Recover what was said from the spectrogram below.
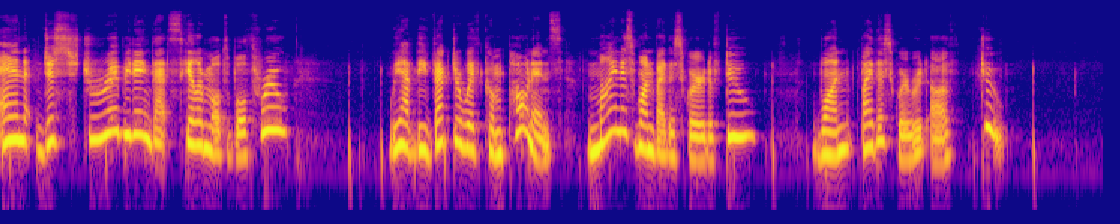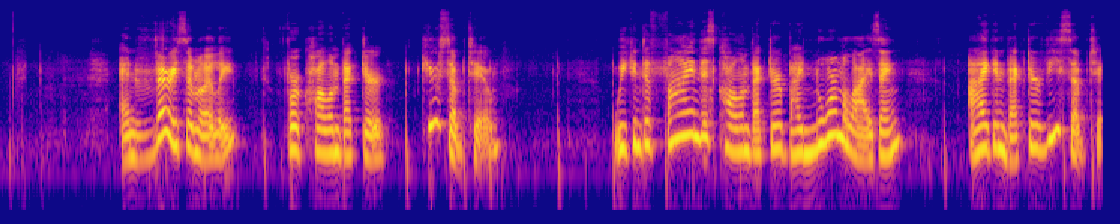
and distributing that scalar multiple through, we have the vector with components minus 1 by the square root of 2, 1 by the square root of 2. And very similarly, for column vector q sub 2, we can define this column vector by normalizing eigenvector v sub 2.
